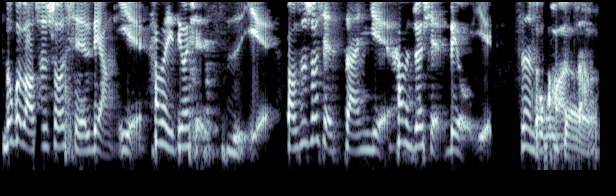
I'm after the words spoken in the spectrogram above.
如果老师说写两页，他们一定会写四页；老师说写三页，他们就会写六页，真的不夸张，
